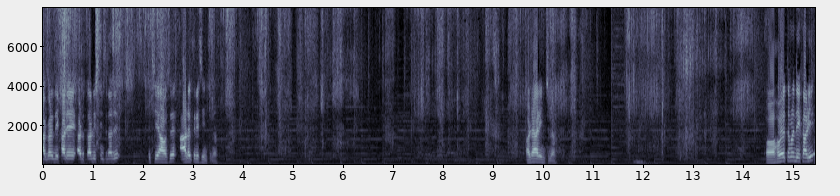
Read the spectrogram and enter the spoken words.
આગળ દેખાડે અડતાલીસ ઇંચના છે, પછી આવશે આડત્રીસ ઇંચના. અઢાર ઇંચના. હવે તમને દેખાડીએ.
